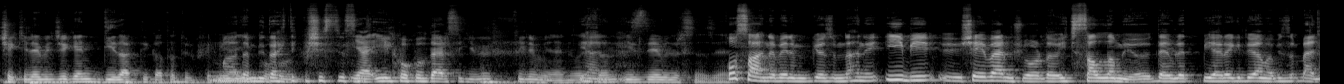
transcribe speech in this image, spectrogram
çekilebilecek en didaktik Atatürk filmi. Yani Madem ilkokul- didaktik bir şey istiyorsun. Yani ilkokul dersi gibi bir film yani. O Yani. yüzden izleyebilirsiniz yani. O sahne benim gözümde hani iyi bir e, şey vermiş orada hiç sallamıyor. Devlet bir yere gidiyor ama bizim ben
